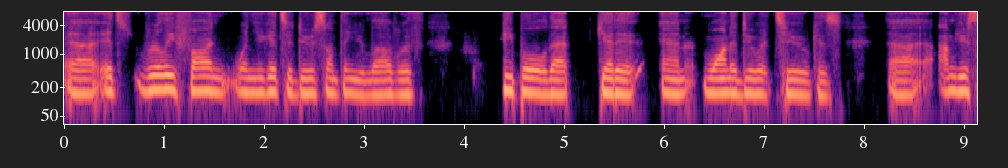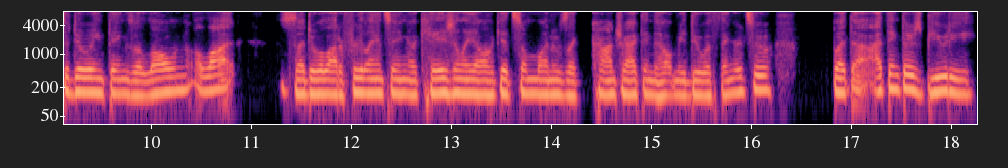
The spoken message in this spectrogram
Uh, it's really fun when you get to do something you love with people that get it and want to do it too. Because uh, I'm used to doing things alone a lot. So I do a lot of freelancing. Occasionally, I'll get someone who's like contracting to help me do a thing or two. But uh, I think there's beauty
